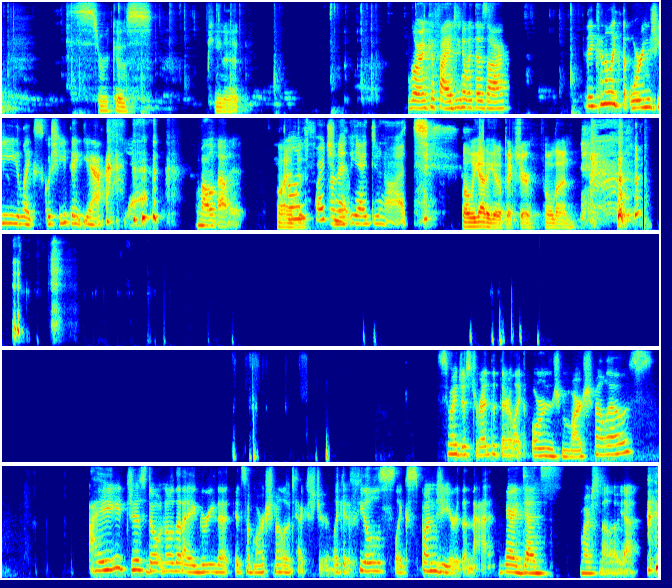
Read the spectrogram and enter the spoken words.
circus peanut. Lauren Kafaya, do you know what those are? They kind of like the orangey, like squishy thing. Yeah. Yeah. I'm all about it. Well, I just Unfortunately, I do not. well, we got to get a picture. Hold on. So I just read that they're like orange marshmallows. I just don't know that I agree that it's a marshmallow texture. Like it feels like spongier than that. Very dense marshmallow. Yeah.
